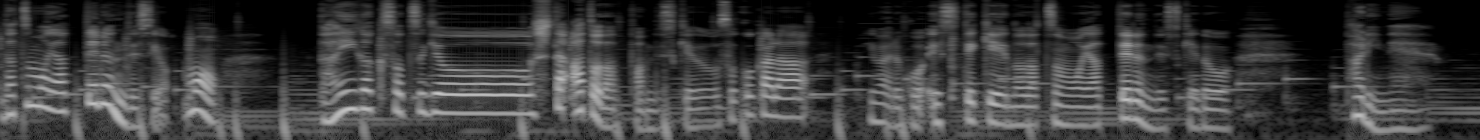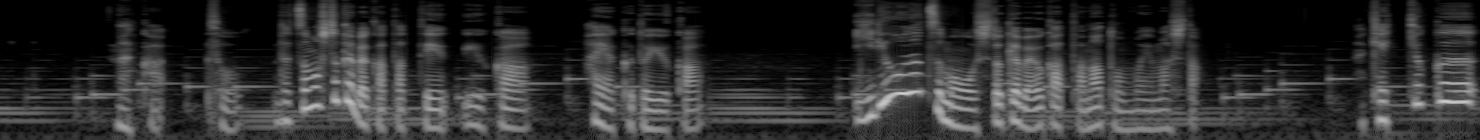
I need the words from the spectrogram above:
脱毛やってるんですよ。もう大学卒業した後だったんですけどそこからいわゆるこうエステ系の脱毛やってるんですけどやっぱりねなんかそう脱毛しとけばよかったっていうか早くというか医療脱毛をしとけばよかったなと思いました。結局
